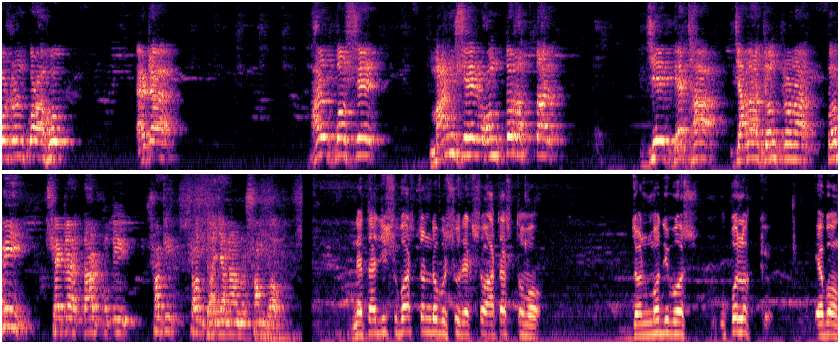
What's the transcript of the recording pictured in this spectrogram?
গঠন করা হোক। এটা ভারতবর্ষের মানুষের অন্তরাত্মার যে ব্যথা, জ্বালা, যন্ত্রণা তবেই সেটা তার প্রতি সঠিক শ্রদ্ধা জানানো সম্ভব। নেতাজি সুভাষচন্দ্র বসুর একশো আঠাশতম জন্মদিবস উপলক্ষে এবং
